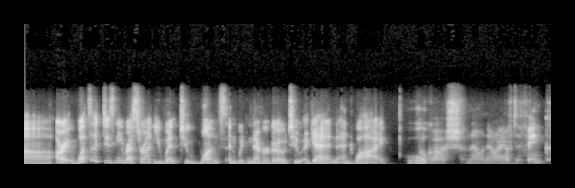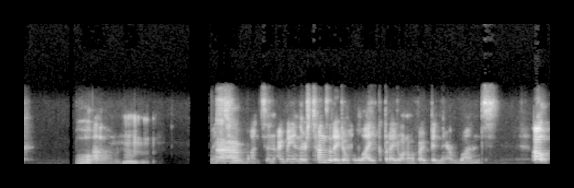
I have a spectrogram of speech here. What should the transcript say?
Uh, all right, what's a Disney restaurant you went to once and would never go to again, and why? oh gosh, no, now I have to think. oh, Um, hmm. Went to Um, once, and I mean, there's tons that I don't like, but I don't know if I've been there once. Oh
